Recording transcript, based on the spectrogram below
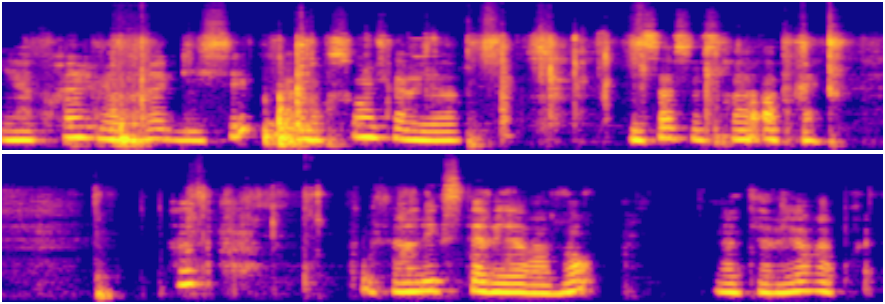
Et après, je viendrai le morceau intérieur. Et ça, ce sera après. Hop. faut faire l'extérieur avant, l'intérieur après.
